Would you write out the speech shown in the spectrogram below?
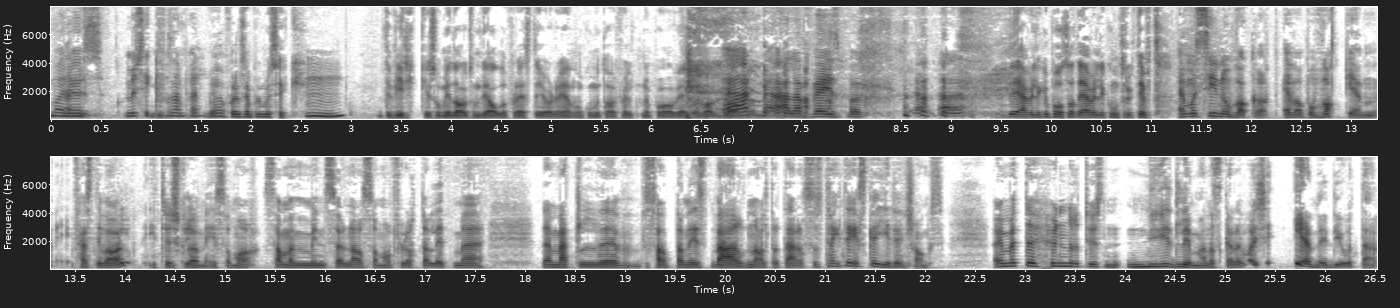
Marius? Musikk, for eksempel. Ja, for eksempel musikk. Mm. Det virker som i dag som de aller fleste gjør det gjennom kommentarfeltene på VG og Dagbladet, Eller Facebook. det jeg vil ikke påstå at det er veldig konstruktivt. Jeg må si noe vakkert. Jeg var på Wacken-festival i Tyskland i sommer sammen med min sønner som har flørta litt med den metal-satanist-verden og alt dette her. Så tenkte jeg jeg skal gi det en sjanse. Jeg møtte 100 000 nydelige mennesker. Det var ikke én idiot der.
